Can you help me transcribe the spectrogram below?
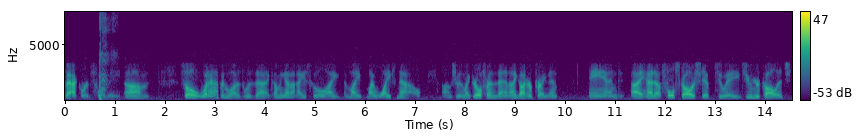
backwards for me. So what happened was was that coming out of high school, I my my wife now, um, she was my girlfriend then. I got her pregnant, and I had a full scholarship to a junior college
